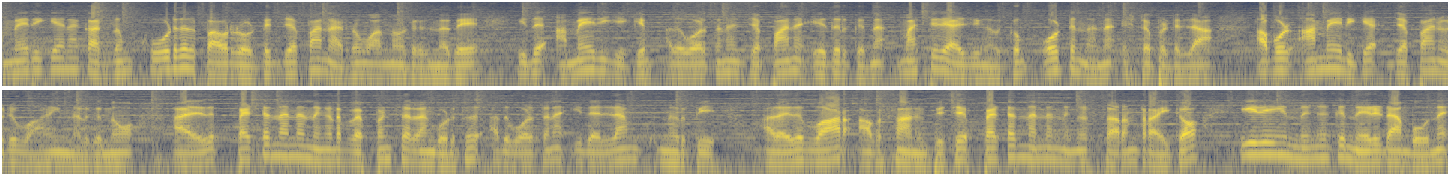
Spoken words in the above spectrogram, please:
അമേരിക്കനെക്കാട്ടിലും കൂടുതൽ പവറിലോട്ട് ജപ്പാനായിരുന്നു വന്നുകൊണ്ടിരുന്നത്. ഇത് അമേരിക്കയ്ക്കും അതുപോലെ തന്നെ ജപ്പാനെ എതിർക്കുന്ന മറ്റ് രാജ്യങ്ങൾക്കും ഒട്ടും തന്നെ ഇഷ്ടപ്പെട്ടില്ല. അപ്പോൾ അമേരിക്ക ജപ്പാൻ ഒരു വാണിംഗ് നൽകുന്നു. അതായത് പെട്ടെന്ന് തന്നെ നിങ്ങളുടെ വെപ്പൺസ് എല്ലാം കൊടുത്ത് അതുപോലെ തന്നെ ഇതെല്ലാം നിർത്തി. അതായത് വാർ അവസാനിപ്പിച്ച് പെട്ടെന്ന് തന്നെ നിങ്ങൾ സറണ്ടർ ആയിക്കോ. ഇത് നിങ്ങൾക്ക് നേരിടാൻ പോകുന്ന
